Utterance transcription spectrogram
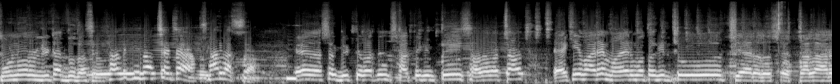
পনেরো লিটার দুধ আছে। সাথে কি বাচ্চা এটা? ষাট বাচ্চা? এই দর্শক দেখতে পাচ্ছেন সাথে কিন্তু সাদা বাচ্চা। একেবারে মায়ের মতো কিন্তু চেয়ার দর্শক কালার।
